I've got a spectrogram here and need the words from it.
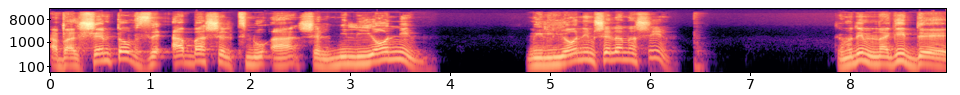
הבעל שם טוב זה אבא של תנועה של מיליונים, מיליונים של אנשים. אתם יודעים, נגיד, אה,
